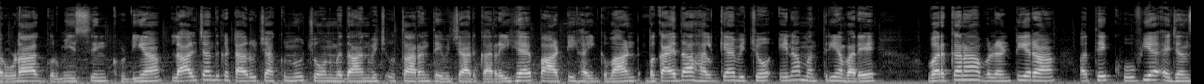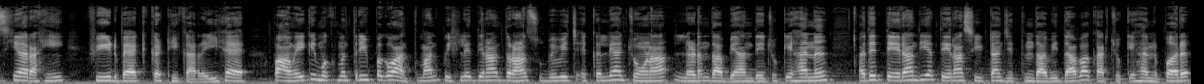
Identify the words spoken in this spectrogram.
ਅਰੋੜਾ, ਗੁਰਮੀਤ ਸਿੰਘ ਖੁੱਡੀਆਂ, ਲਾਲਚੰਦ ਕਟਾਰੂ ਚੱਕ ਨੂੰ ਚੋਣ ਮੈਦਾਨ ਵਿੱਚ ਉਤਾਰਨ ਤੇ ਵਿਚਾਰ ਕਰ ਰਹੀ ਹੈ। ਪਾਰਟੀ ਹਾਈ ਕਮਾਂਡ ਬਕਾਇਦਾ ਹਲਕਿਆਂ ਵਿੱਚੋਂ ਇਹਨਾਂ ਮੰਤਰੀਆਂ ਬਾਰੇ ਵਰਕਰਾਂ, ਵਲੰਟੀਅਰਾਂ ਅਤੇ ਖੂਫੀਆ ਏਜੰਸੀਆਂ ਰਾਹੀਂ ਫੀਡਬੈਕ ਇਕੱਠੀ ਕਰ ਰਹੀ ਹੈ। ਭਾਵੇਂ ਕਿ ਮੁੱਖ ਮੰਤਰੀ ਭਗਵੰਤ ਮਾਨ ਪਿਛਲੇ ਦਿਨਾਂ ਦੌਰਾਨ ਸੂਬੇ ਵਿੱਚ ਇਕੱਲਿਆਂ ਚੋਣਾਂ ਲੜਨ ਦਾ ਬਿਆਨ ਦੇ ਚੁੱਕੇ ਹਨ ਅਤੇ 13 ਦੀਆਂ 13 ਸੀਟਾਂ ਜਿੱਤਣ ਦਾ ਵੀ ਦਾਅਵਾ ਕਰ ਚੁੱਕੇ ਹਨ, ਪਰ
